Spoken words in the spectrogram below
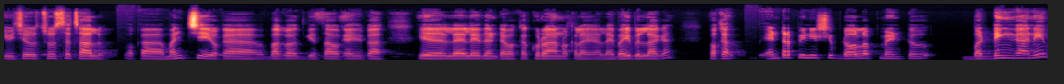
ఇవి చూ చూస్తే చాలు. ఒక మంచి ఒక భగవద్గీత ఒక లే- లేదంటే ఒక ఖురాన్ ఒక లే- బైబిల్ లాగా ఒక ఎంటర్ప్రీనియర్షిప్ డెవలప్మెంట్ బడ్డింగ్ కానీ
